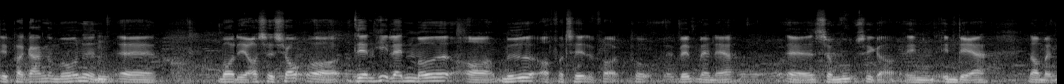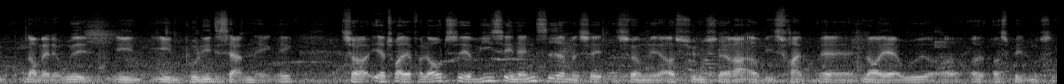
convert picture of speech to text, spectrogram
et par gange om måneden, øh, hvor det også er sjovt, og det er en helt anden måde at møde og fortælle folk på, hvem man er øh, som musiker, end, end det er, når man, når man er ude i, i, i en politisk sammenhæng. Ikke? Så jeg tror, jeg får lov til at vise en anden side af mig selv, som jeg også synes er rar at vise frem, øh, når jeg er ude og, og, og spille musik.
